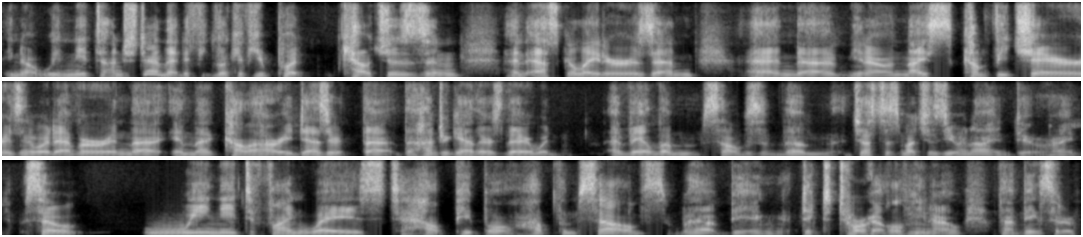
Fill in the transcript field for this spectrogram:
you know we need to understand that if you look if you put couches and and escalators and and uh, you know nice comfy chairs and whatever in the in the Kalahari desert the the hunter gatherers there would avail themselves of them just as much as you and I do, right? So we need to find ways to help people help themselves without being dictatorial, you know, without being sort of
